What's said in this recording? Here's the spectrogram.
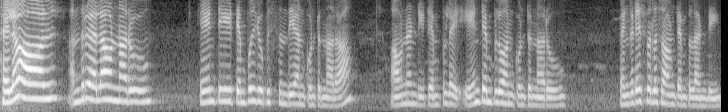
హలో ఆల్. అందరూ ఎలా ఉన్నారు? ఏంటి టెంపుల్ చూపిస్తుంది అనుకుంటున్నారా? అవునండి టెంపులే. ఏం టెంపుల్ అనుకుంటున్నారు? వెంకటేశ్వర స్వామి టెంపుల్ అండి.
